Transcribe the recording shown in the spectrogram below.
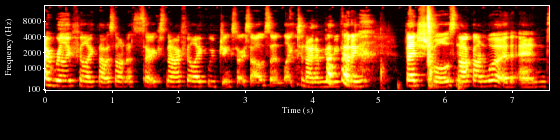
I really feel like that was not necessary because now I feel like we've jinxed ourselves and like tonight I'm gonna be cutting vegetables, knock on wood, and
